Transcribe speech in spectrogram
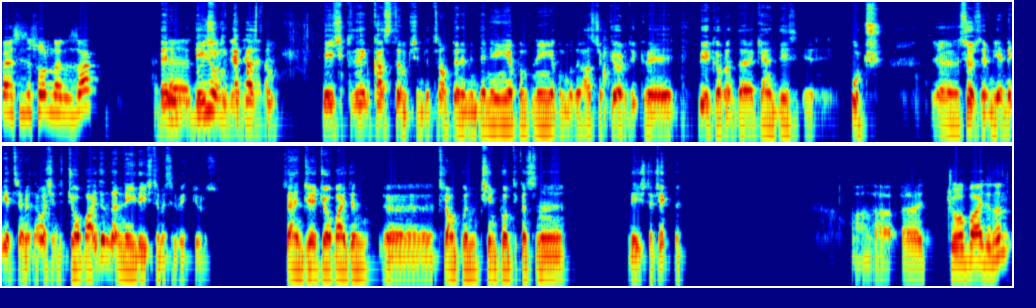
Ben sizin sorunlarınıza benim e, değişiklikten kastım yani. değişiklikten kastım şimdi Trump döneminde neyin yapılıp neyin yapılmadığını az çok gördük ve büyük oranda kendi e, uç e, sözlerini yerine getiremedi. Ama şimdi Joe Biden'dan neyi değiştirmesini bekliyoruz? Sence Joe Biden e, Trump'ın Çin politikasını değiştirecek mi? Valla e, Joe Biden'ın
